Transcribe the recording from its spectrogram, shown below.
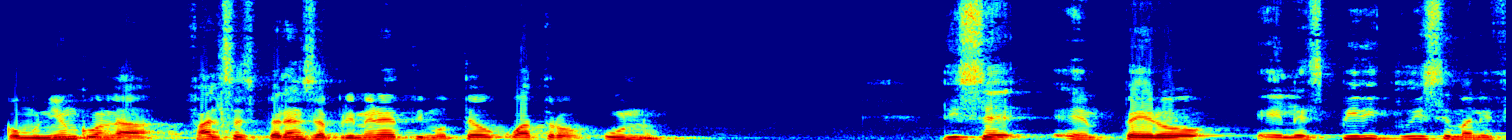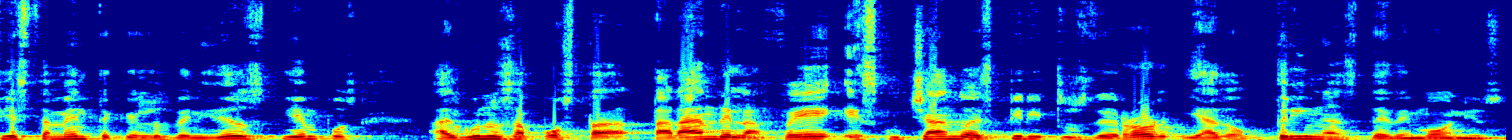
Comunión con la falsa esperanza. Primera de Timoteo 4.1. Dice, eh, pero el Espíritu dice manifiestamente que en los venideros tiempos algunos apostatarán de la fe escuchando a espíritus de error y a doctrinas de demonios.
